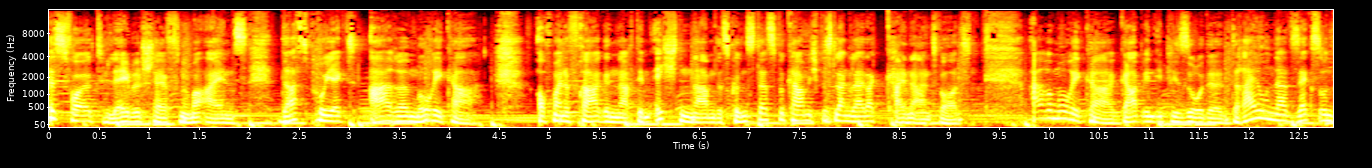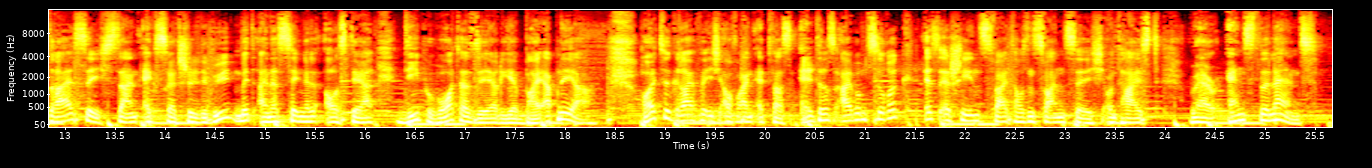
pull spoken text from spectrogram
Es folgt Labelchef Nummer 1, das Projekt Are Morica. Auf meine Frage nach dem echten Namen des Künstlers bekam ich bislang leider keine Antwort. Aromorica gab in Episode 336 sein extra chill Debüt mit einer Single aus der Deep Water Serie bei Apnea. Heute greife ich auf ein etwas älteres Album zurück. Es erschien 2020 und heißt Where Ends the Land.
